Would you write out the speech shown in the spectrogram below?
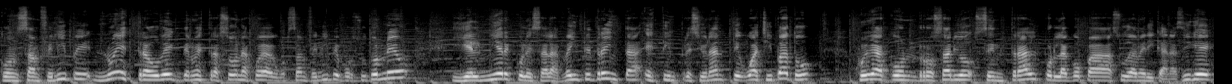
con San Felipe. Nuestra UDEC de nuestra zona juega con San Felipe por su torneo. Y el miércoles a las 20.30, este impresionante Huachipato juega con Rosario Central por la Copa Sudamericana. Así que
